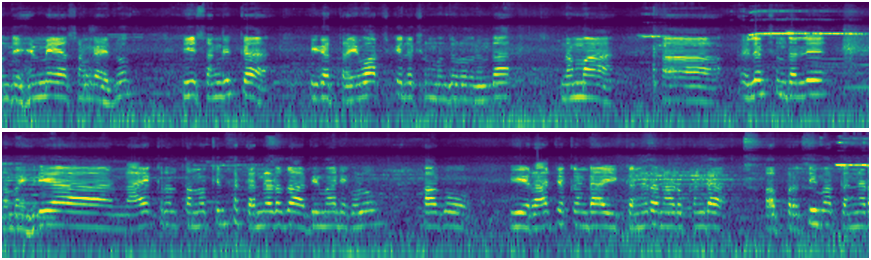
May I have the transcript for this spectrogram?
ಒಂದು ಹೆಮ್ಮೆಯ ಸಂಘ ಇದು. ಈ ಸಂಘಕ್ಕೆ ಈಗ ತ್ರೈವಾರ್ಷಿಕ ಎಲೆಕ್ಷನ್ ಬಂದಿರೋದ್ರಿಂದ ನಮ್ಮ ಎಲೆಕ್ಷನ್ದಲ್ಲಿ ನಮ್ಮ ಹಿರಿಯ ನಾಯಕರಂತ ಅನ್ನೋಕ್ಕಿಂತ ಕನ್ನಡದ ಅಭಿಮಾನಿಗಳು ಹಾಗೂ ಈ ರಾಜ್ಯ ಕಂಡ, ಈ ಕನ್ನಡ ನಾಡು ಕಂಡ ಪ್ರತಿಮಾ ಕನ್ನಡ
